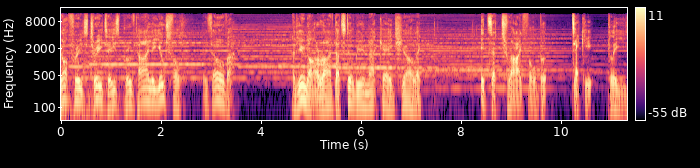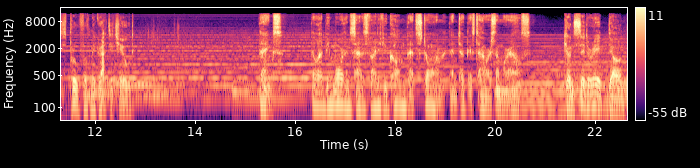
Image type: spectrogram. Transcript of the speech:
Gottfried's treatise proved highly useful. It's over. Had you not arrived, I'd still be in that cage, surely. It's a trifle, but take it, please. Proof of me gratitude. Thanks. Though I'd be more than satisfied if you calmed that storm, then took this tower somewhere else. Consider it done.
